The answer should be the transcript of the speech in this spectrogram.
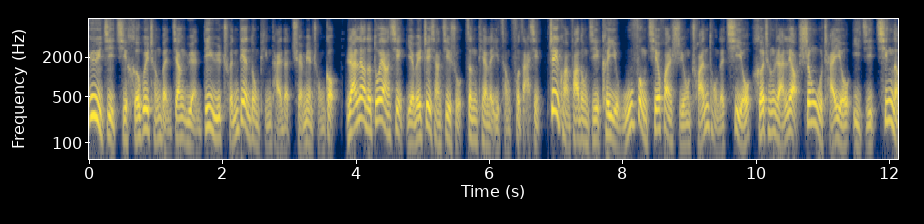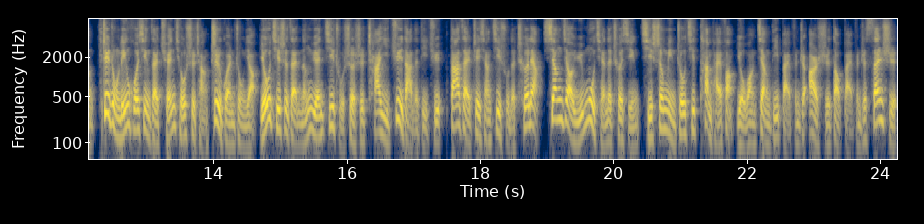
预计其合规成本将远。远低于纯电动平台的全面重构，燃料的多样性也为这项技术增添了一层复杂性。这款发动机可以无缝切换使用传统的汽油、合成燃料、生物柴油以及氢能。这种灵活性在全球市场至关重要，尤其是在能源基础设施差异巨大的地区。搭载这项技术的车辆，相较于目前的车型，其生命周期碳排放有望降低百分之二十到百分之三十。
